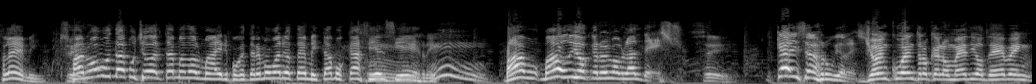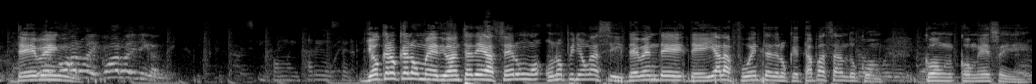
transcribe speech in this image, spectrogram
Fleming. Sí. Para no abundar mucho del tema de Almighty, porque tenemos varios temas y estamos casi en cierre. Mm, Vamos, Mao dijo que no iba a hablar de eso. sí. ¿Qué dice la rubia de eso? Yo encuentro que los medios deben, deben, Cójalo ahí, cójalo ahí, díganme. Yo creo que los medios antes de hacer un- una opinión así deben de, de ir a la fuente de lo que está pasando con, con, con ese,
